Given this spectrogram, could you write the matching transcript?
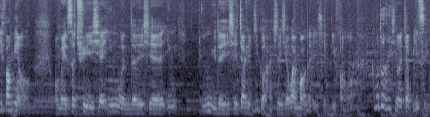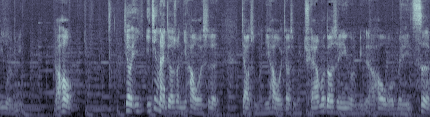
一方面哦，我每次去一些英文的一些英英语的一些教学机构，还是一些外贸的一些地方哦，他们都很喜欢叫彼此英文名，然后就一一进来就是说你好，我是叫什么，你好，我叫什么，全部都是英文名，然后我每次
